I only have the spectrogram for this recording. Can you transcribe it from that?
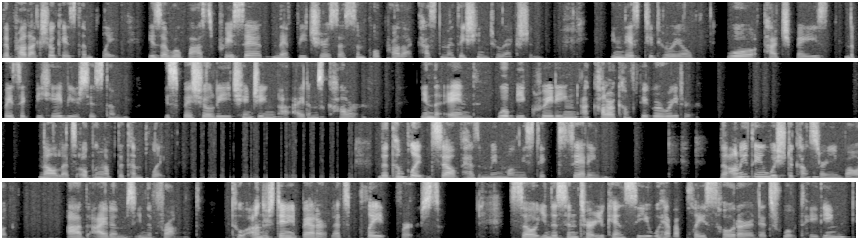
The Product Showcase template is a robust preset that features a simple product customization interaction. In this tutorial, we'll touch base the basic behavior system, especially changing an item's color. In the end, we'll be creating a color configurator. Now let's open up the template. The template itself has a minimalistic setting. The only thing we should concern about are the items in the front. To understand it better, let's play it first. So in the center, you can see we have a placeholder that's rotating,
